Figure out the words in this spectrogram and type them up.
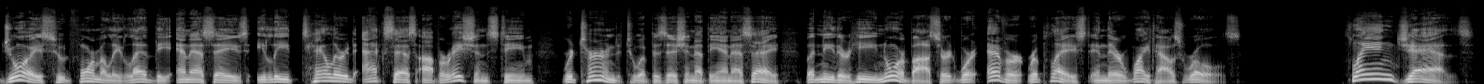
Joyce, who'd formerly led the NSA's elite tailored access operations team, returned to a position at the NSA, but neither he nor Bossert were ever replaced in their White House roles. Playing jazz.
